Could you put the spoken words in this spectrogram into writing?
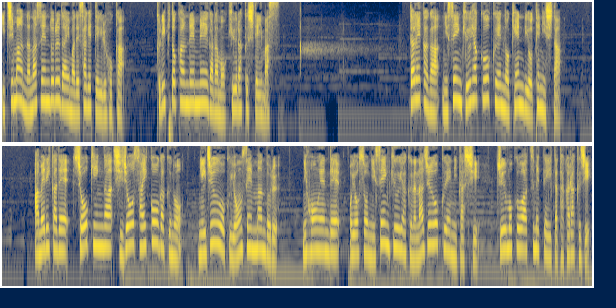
1万7000ドル台まで下げているほか、クリプト関連銘柄も急落しています。誰かが2900億円の権利を手にしたアメリカで賞金が史上最高額の20億4000万ドル、日本円でおよそ2970億円に達し、注目を集めていた宝くじ、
